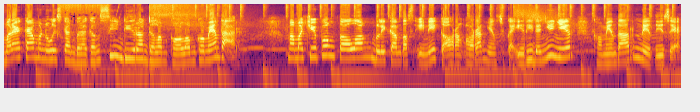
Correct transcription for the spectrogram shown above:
Mereka menuliskan beragam sindiran dalam kolom komentar. Mama Cipung tolong belikan tas ini ke orang-orang yang suka iri dan nyinyir, komentar netizen.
